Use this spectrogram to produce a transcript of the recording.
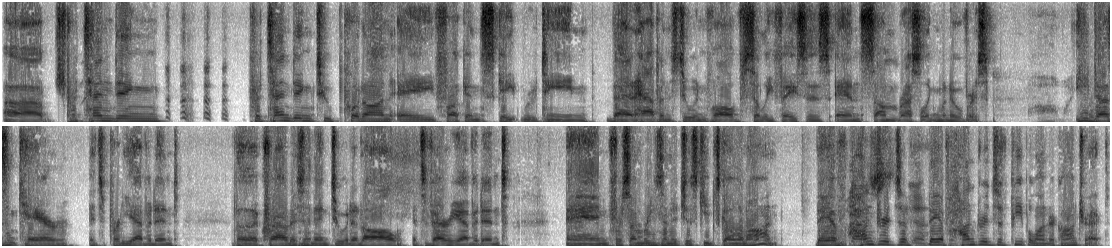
uh, pretending pretending to put on a fucking skate routine that happens to involve silly faces and some wrestling maneuvers. He doesn't care. It's pretty evident. The crowd isn't into it at all. It's very evident. And for some reason it just keeps going on. They have hundreds of yeah. they have hundreds of people under contract.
